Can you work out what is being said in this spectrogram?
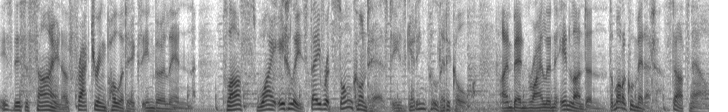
Is this a sign of fracturing politics in Berlin? Plus, why Italy's favourite song contest is getting political. I'm Ben Rylan in London. The Monocle Minute starts now.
